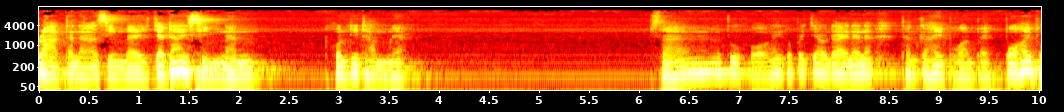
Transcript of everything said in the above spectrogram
ปรารถนาสิ่งใดจะได้สิ่งนั้น คนที่ทำเนี่ย สาธุขอให้ข้าพเจ้าได้นะนะท่านก็ให้พรไป พอให้พ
